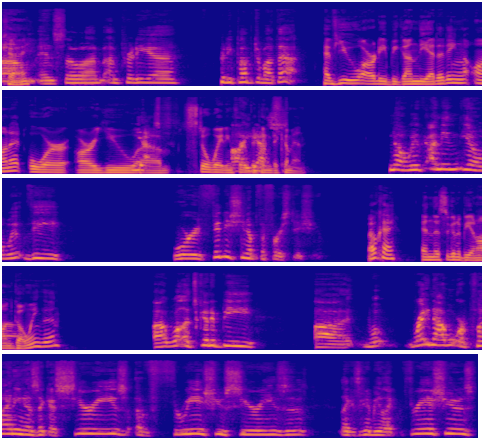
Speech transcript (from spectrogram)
Okay. Um, and so I'm, I'm pretty, uh, pretty pumped about that. Have you already begun the editing on it, or are you Yes. um, still waiting for Uh, everything yes. to come in? No, we. I mean, you know, we, the we're finishing up the first issue. Okay, and this is going to be an Uh, ongoing then. Uh, well, it's going to be. Uh, well, right now, what we're planning is like a series of three issue series. Like it's going to be like three issues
